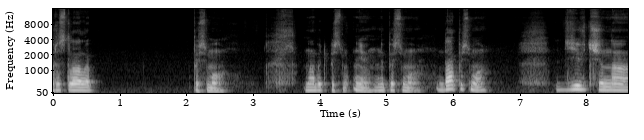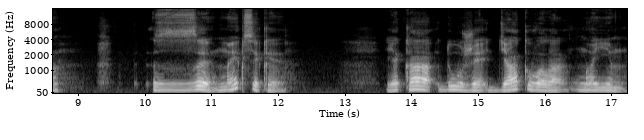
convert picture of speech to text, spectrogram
прислали письмо. Мабуть, письмо. Ні, не письмо. Да, письмо. Дівчина з Мексики, яка дуже дякувала моїм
